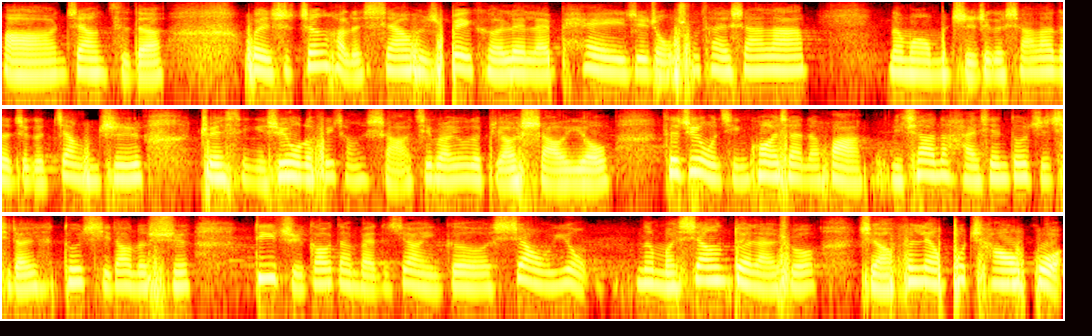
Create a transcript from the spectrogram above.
啊，这样子的，或者是蒸好的虾，或者是贝壳类来配这种蔬菜沙拉。那么我们指这个沙拉的这个酱汁 dressing 也是用的非常少，基本上用的比较少油。在这种情况下的话，你吃到的海鲜都只起到都起到的是低脂高蛋白的这样一个效用。那么相对来说，只要分量不超过，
